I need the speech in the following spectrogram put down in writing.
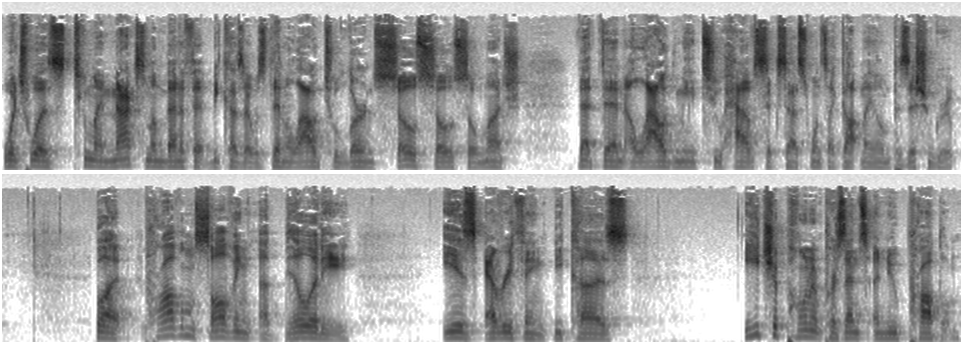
which was to my maximum benefit because I was then allowed to learn so, so, so much that then allowed me to have success once I got my own position group. But problem solving ability is everything because each opponent presents a new problem.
